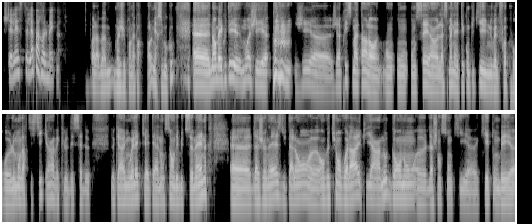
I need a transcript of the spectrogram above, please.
je te laisse la parole maintenant. Voilà, bah, moi je vais prendre la parole. Merci beaucoup. Euh, non, mais écoutez, moi j'ai euh, j'ai appris ce matin. Alors, on, on, sait, hein, la semaine a été compliquée une nouvelle fois pour euh, le monde artistique, hein, avec le décès de, de Karim Ouellet qui a été annoncé en début de semaine, de la jeunesse, du talent, en veux-tu, en voilà. Et puis il y a un autre grand nom de la chanson qui, qui est tombé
